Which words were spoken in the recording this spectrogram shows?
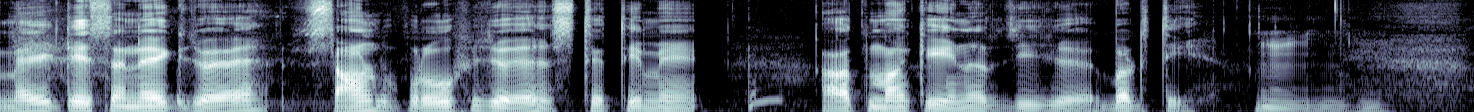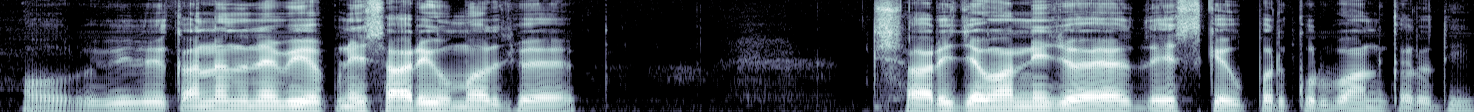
मेडिटेशन एक जो है साउंड प्रूफ जो है स्थिति में आत्मा की एनर्जी जो है बढ़ती है हम्म, हम्म, हम्म। और विवेकानंद ने भी अपनी सारी उम्र जो है सारी जवानी जो है देश के ऊपर कुर्बान कर दी।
